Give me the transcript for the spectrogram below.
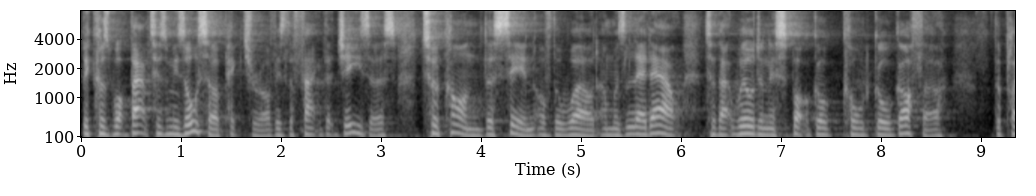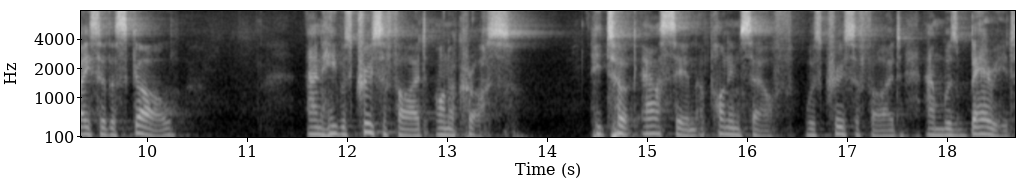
Because what baptism is also a picture of is the fact that Jesus took on the sin of the world and was led out to that wilderness spot called Golgotha, the place of the skull, and he was crucified on a cross. He took our sin upon himself, was crucified, and was buried.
